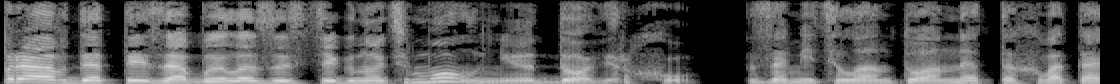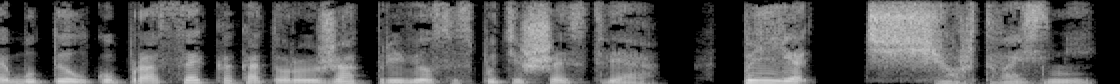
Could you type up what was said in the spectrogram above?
Правда, ты забыла застегнуть молнию доверху, заметила Антуанетта, хватая бутылку просекко, которую Жак привез из путешествия. Блядь, черт возьми.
